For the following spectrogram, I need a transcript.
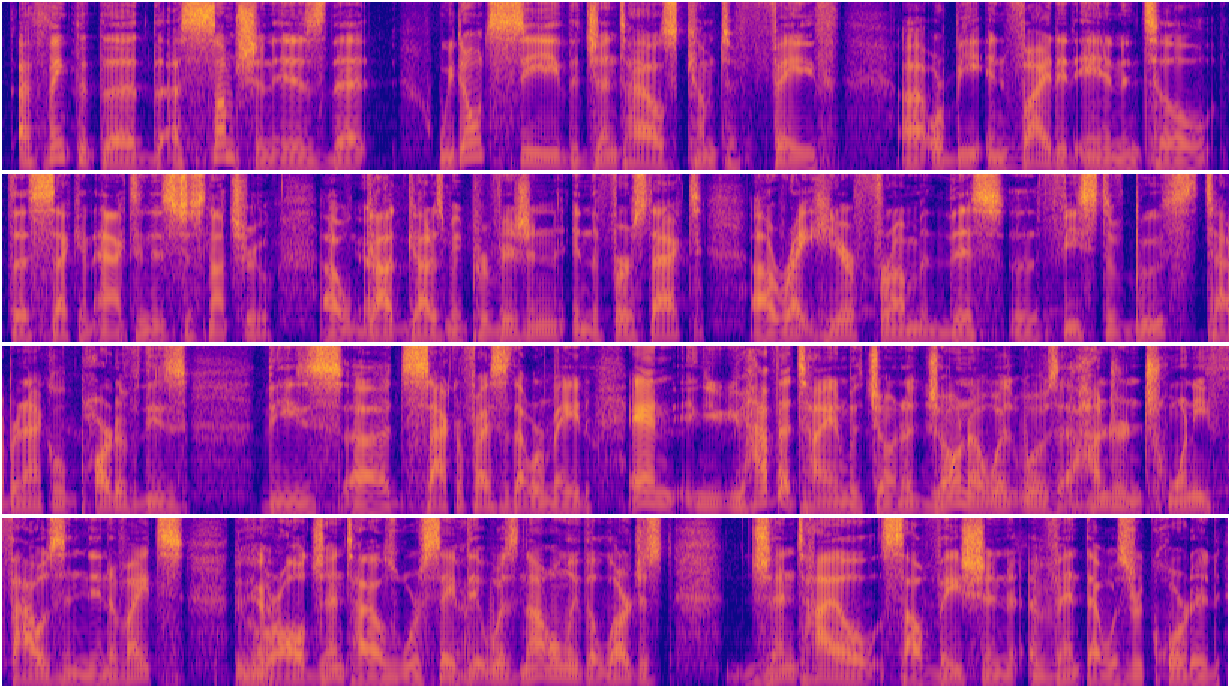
I think that the the assumption is that we don't see the Gentiles come to faith uh, or be invited in until the second act, and it's just not true. Uh, yeah. God God has made provision in the first act, uh, right here from this uh, feast of booths tabernacle. Part of these these uh, sacrifices that were made. And you, you have that tie in with Jonah. Jonah was, what was it, 120,000 Ninevites who yeah. were all Gentiles were saved. Yeah. It was not only the largest Gentile salvation event that was recorded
